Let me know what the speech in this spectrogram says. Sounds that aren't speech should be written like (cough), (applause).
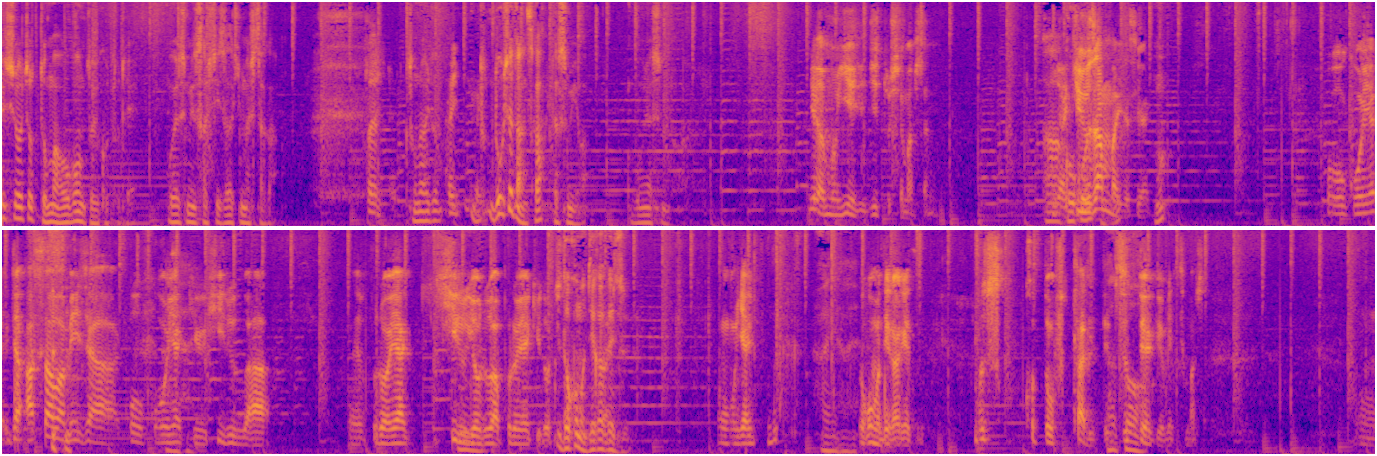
先週はちょっとまあお盆ということでお休みさせていただきましたが、はい。その間、はい。どどうしてたんですか、休みは。お盆休みは。いや、もう家でじっとしてましたね。あー野球三昧ですよ。ん？高校や、じゃあ朝はメジャー、高校野球、昼は、えープロ野球、昼、夜はプロ野球どっちどこも出かけず。もうやはいはい。どこも出かけず。息子と二人でずっと野球見てました。うん。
